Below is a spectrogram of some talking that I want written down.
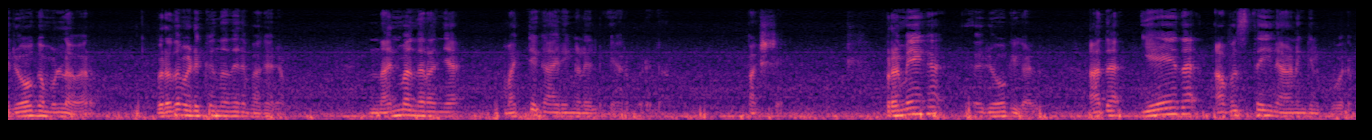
രോഗമുള്ളവർ വ്രതമെടുക്കുന്നതിന് പകരം നന്മ നിറഞ്ഞ മറ്റ് കാര്യങ്ങളിൽ ഏർപ്പെടുക. പക്ഷേ പ്രമേഹ രോഗികൾ അത് ഏത് അവസ്ഥയിലാണെങ്കിൽ പോലും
